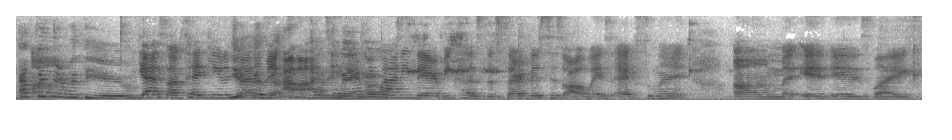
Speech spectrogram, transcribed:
I've been Um, there with you. Yes, I've taken you to Yes, Johnny Mango. I've I, I take Mango's. everybody there because the service is always excellent. Um, it is like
